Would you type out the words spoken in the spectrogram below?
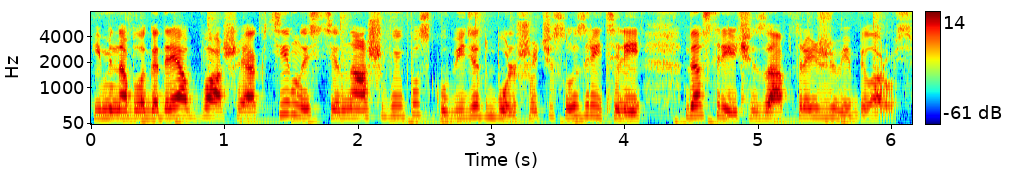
Именно благодаря вашей активности наш выпуск увидит большее число зрителей. До встречи завтра и живи Беларусь!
